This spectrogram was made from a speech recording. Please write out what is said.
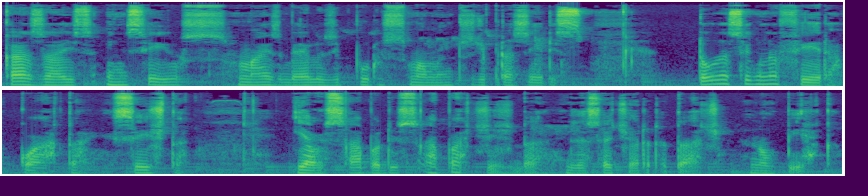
casais em seus mais belos e puros momentos de prazeres. Toda segunda-feira, quarta e sexta, e aos sábados, a partir das 17 horas da tarde. Não perca!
